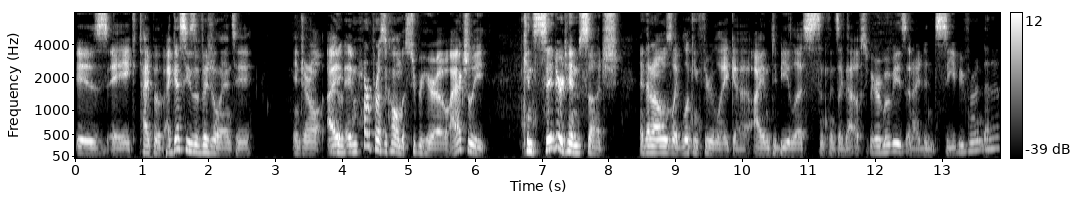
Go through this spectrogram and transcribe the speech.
is a type of I guess he's a vigilante in general. I Mhm. am hard pressed to call him a superhero. I actually considered him such, and then I was like looking through like uh, IMDb lists and things like that of superhero movies, and I didn't see V for Vendetta,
